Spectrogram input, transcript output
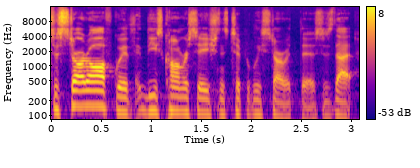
to start off with, these conversations typically start with this: is that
